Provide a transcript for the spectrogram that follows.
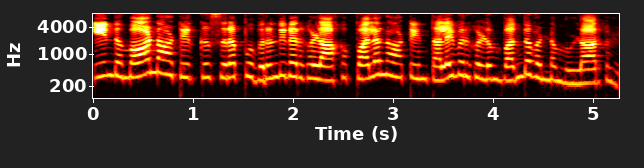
இந்த மாநாட்டிற்கு சிறப்பு விருந்தினர்களாக பல நாட்டின் தலைவர்களும் வந்த வண்ணம் உள்ளார்கள்.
